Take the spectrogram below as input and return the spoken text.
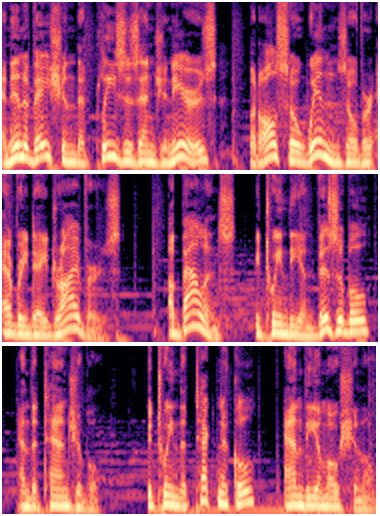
an innovation that pleases engineers but also wins over everyday drivers, a balance between the invisible and the tangible, between the technical and the emotional.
